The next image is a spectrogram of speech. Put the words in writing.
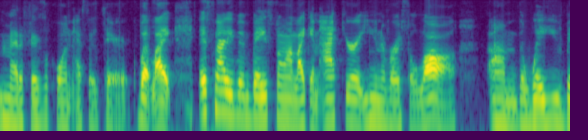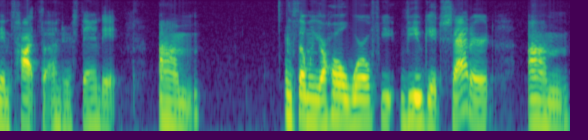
metaphysical and esoteric. But like it's not even based on like an accurate universal law um the way you've been taught to understand it. Um and so when your whole world view gets shattered, um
